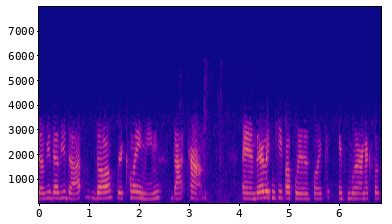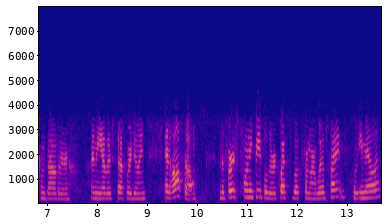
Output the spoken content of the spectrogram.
www.thereclaiming.com. And there they can keep up with, like, if when our next book comes out or any other stuff we're doing. And also, the first 20 people to request a book from our website who email us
